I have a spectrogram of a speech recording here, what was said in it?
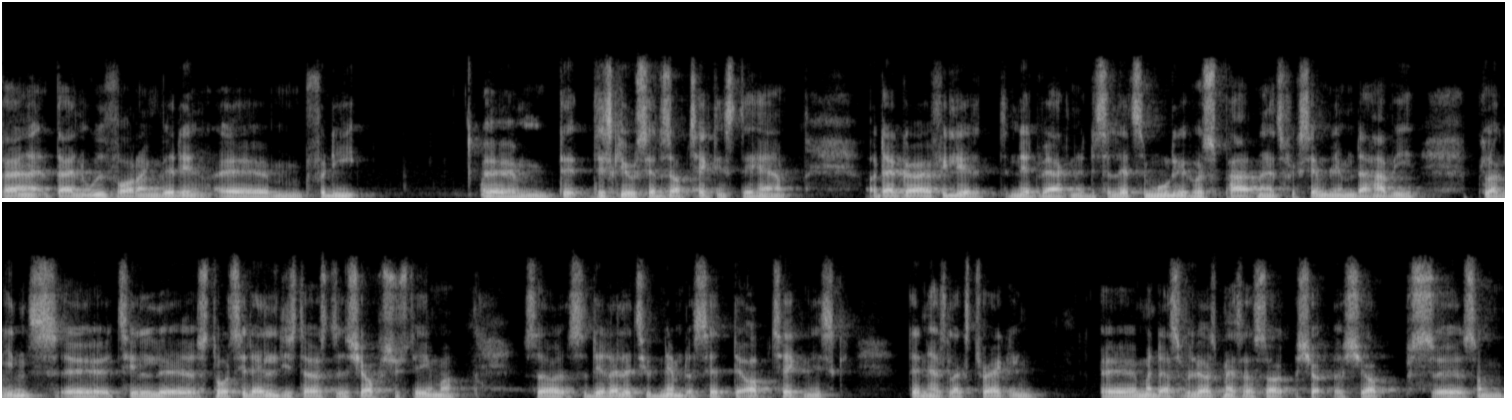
der, der er en udfordring ved det, øh, fordi øh, det, det skal jo sættes op teknisk det her. Og der gør affiliate-netværkene det så let som muligt. Hos Partners for eksempel, jamen der har vi plugins øh, til øh, stort set alle de største shopsystemer, så, så det er relativt nemt at sætte det op teknisk, den her slags tracking. Øh, men der er selvfølgelig også masser af shops, øh, som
